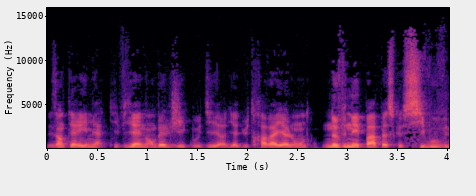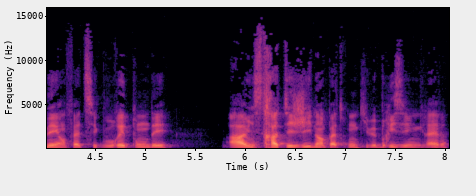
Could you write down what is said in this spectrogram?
des intérimaires qui viennent en Belgique vous dire il y a du travail à Londres, ne venez pas parce que si vous venez, en fait, c'est que vous répondez à une stratégie d'un patron qui veut briser une grève.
